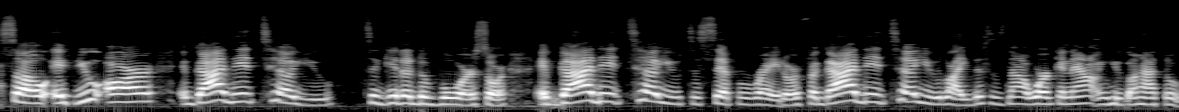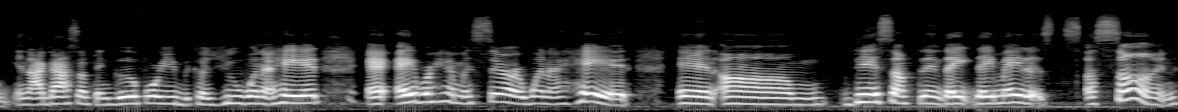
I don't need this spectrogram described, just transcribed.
So if you are, if God did tell you to get a divorce or if God did tell you to separate or if a God did tell you like this is not working out and you're going to have to and I got something good for you because you went ahead and Abraham and Sarah went ahead and um did something they they made a, a son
